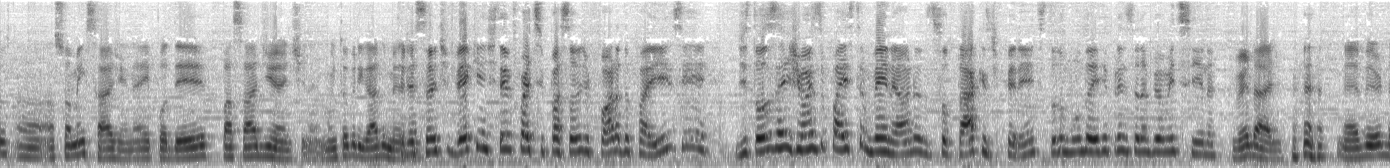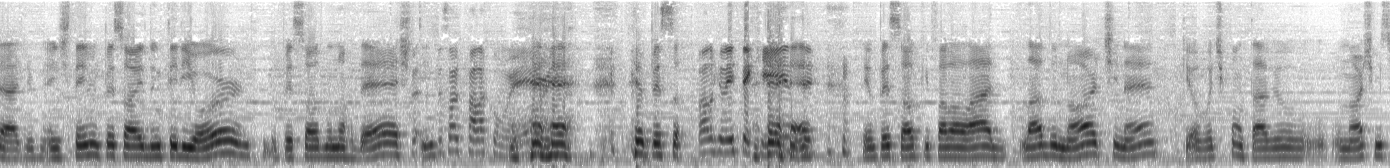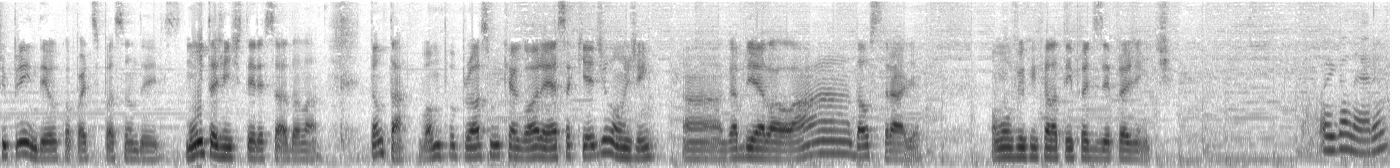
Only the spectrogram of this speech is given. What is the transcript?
a, a, sua mensagem, né? E poder passar adiante, né? Muito obrigado mesmo. Interessante ver que a gente teve participação de fora do país e de todas as regiões do país também, né? Olha os sotaques diferentes, todo mundo aí representando a biomedicina. Verdade. é verdade. A gente tem o pessoal aí do interior, o pessoal do Nordeste. O pessoal que fala com R. é, o pessoal... Fala que leite é quente. tem o pessoal que fala lá, lá do norte, né? Que eu vou te contar, viu? O norte me surpreendeu com a participação deles. Muita gente interessada lá. Então tá, vamos pro próximo que agora essa aqui é de longe, hein? A Gabriela lá da Austrália. Vamos ouvir o que ela tem para dizer pra gente. Oi, galera.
